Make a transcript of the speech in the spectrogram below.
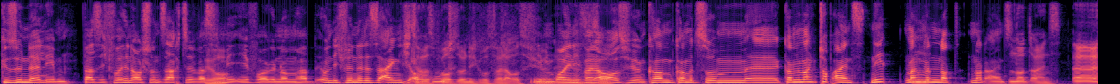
gesünder leben, was ich vorhin auch schon sagte, was Ja. ich mir eh vorgenommen habe. Und ich finde, das ist eigentlich Ich glaube, auch das brauchst gut. du nicht groß weiter ausführen. Eben, brauche ich nicht weiter ausführen. Komm, kommen wir zum, äh, komm, wir machen Top 1. Nee, machen wir Not, not 1. Not 1. Äh,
